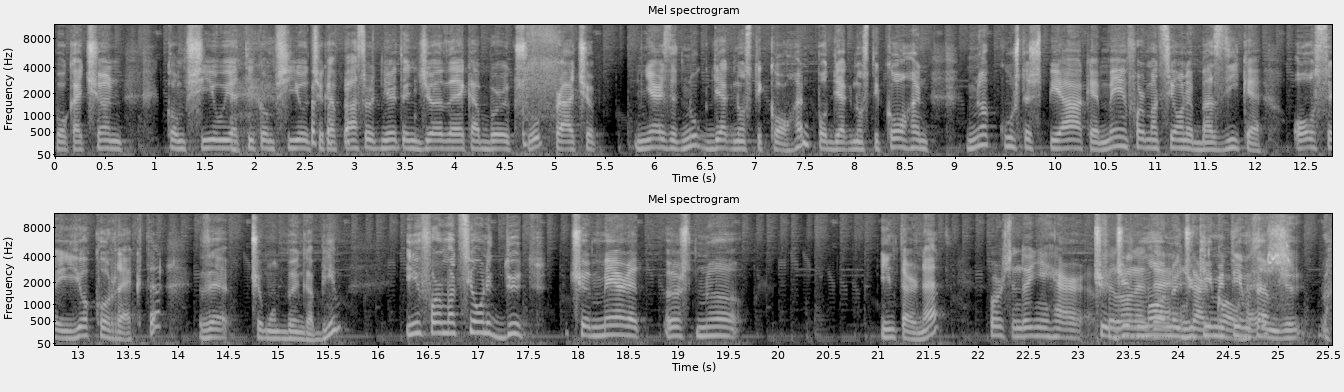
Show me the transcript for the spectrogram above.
po ka qenë komshiu i atij komshiut që ka pasur të njëjtën gjë dhe e ka bërë kështu, pra që njerëzit nuk diagnostikohen, po diagnostikohen në kushte shtëpiake me informacione bazike ose jo korrekte dhe që mund të bëjnë gabim. Informacioni i dytë që merret është në internet, Por që ndonjëherë fillon edhe gjithmonë në gjykimin tim them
